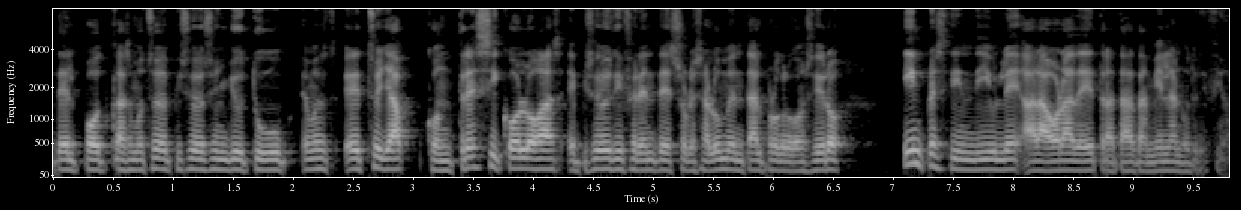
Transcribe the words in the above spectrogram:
del podcast, hemos hecho episodios en YouTube, hemos hecho ya con tres psicólogas episodios diferentes sobre salud mental porque lo considero imprescindible a la hora de tratar también la nutrición.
